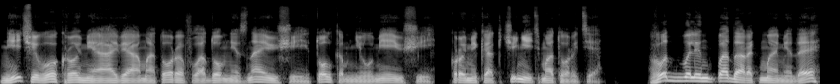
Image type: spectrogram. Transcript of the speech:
Ничего, кроме авиамоторов, ладом не знающий и толком не умеющий, кроме как чинить моторы те. Вот, блин, подарок маме, да?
